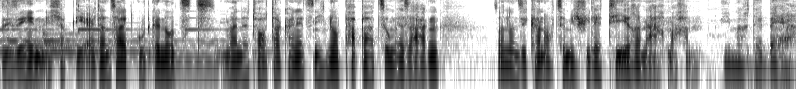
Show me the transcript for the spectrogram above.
Sie sehen, ich habe die Elternzeit gut genutzt. Meine Tochter kann jetzt nicht nur Papa zu mir sagen, sondern sie kann auch ziemlich viele Tiere nachmachen. Wie macht der Bär?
